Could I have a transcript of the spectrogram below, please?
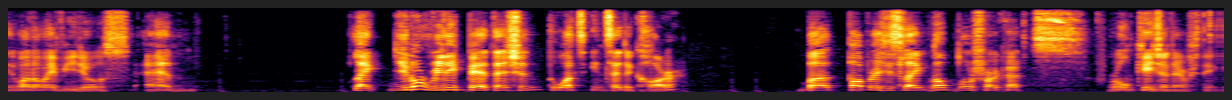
in one of my videos and like you don't really pay attention to what's inside the car. But Pop Race is like, nope, no shortcuts. Roll cage and everything.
